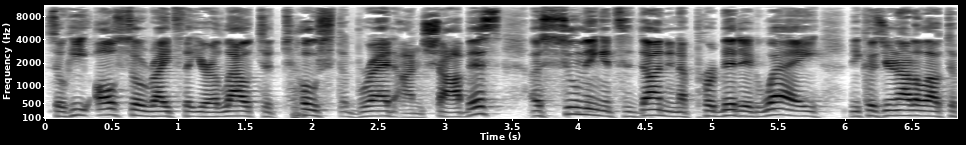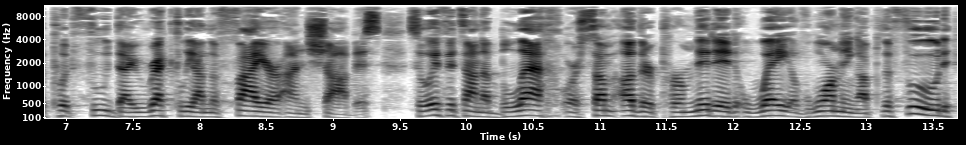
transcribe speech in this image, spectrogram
So he also writes that you're allowed to toast bread on Shabbos, assuming it's done in a permitted way, because you're not allowed to put food directly on the fire on Shabbos. So if it's on a blech or some other permitted way of warming up the food,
